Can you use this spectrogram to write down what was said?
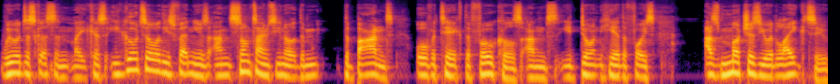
we were discussing like because you go to all these venues and sometimes you know the the band overtake the vocals and you don't hear the voice as much as you would like to.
